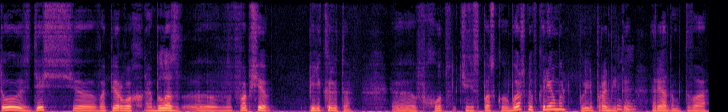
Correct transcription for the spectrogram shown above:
то здесь, э, во-первых, была э, вообще перекрыта э, вход через Спасскую башню в Кремль, были пробиты угу. рядом два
